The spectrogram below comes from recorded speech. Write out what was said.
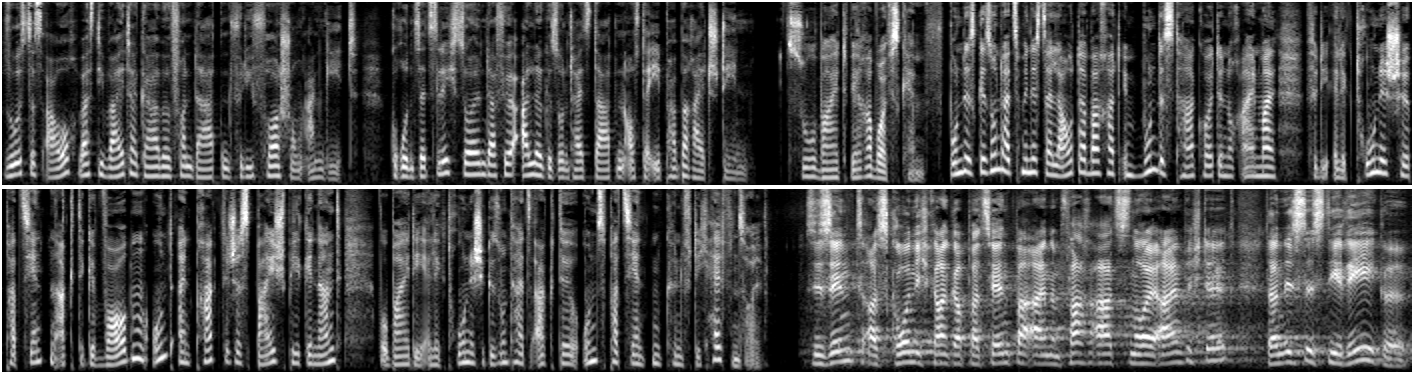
So ist es auch, was die Weitergabe von Daten für die Forschung angeht. Grundsätzlich sollen dafür alle Gesundheitsdaten aus der EPA bereitstehen. Soweit Vera Wolfskämpf. Bundesgesundheitsminister Lauterbach hat im Bundestag heute noch einmal für die elektronische Patientenakte geworben und ein praktisches Beispiel genannt, wobei die elektronische Gesundheitsakte uns Patienten künftig helfen soll. Sie sind als chronisch kranker Patient bei einem Facharzt neu einbestellt, dann ist es die Regel,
